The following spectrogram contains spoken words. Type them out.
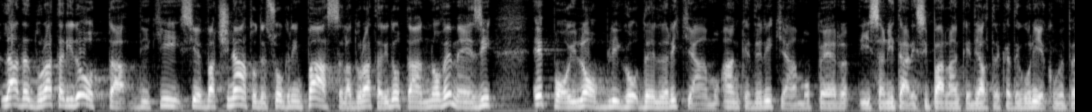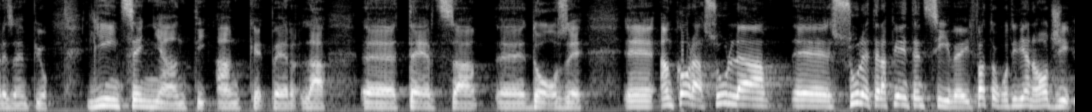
la durata ridotta di chi si è vaccinato del suo Green Pass, la durata ridotta a nove mesi e poi l'obbligo del richiamo, anche del richiamo per i sanitari. Si parla anche di altre categorie come per esempio gli insegnanti anche per la eh, terza eh, dose. Eh, ancora sulla, eh, sulle terapie intensive, il Fatto Quotidiano oggi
